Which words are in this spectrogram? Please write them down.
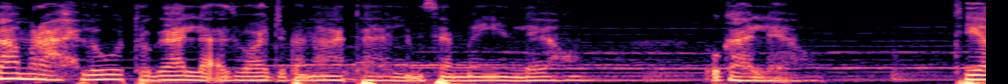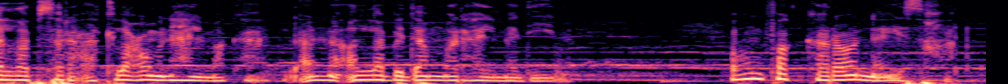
قام راح لوط وقال لأزواج بناته اللي مسميين ليهم وقال لهم يلا بسرعة اطلعوا من هالمكان لأن الله بدمر هالمدينة. وهم فكروا إنه يسخر.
